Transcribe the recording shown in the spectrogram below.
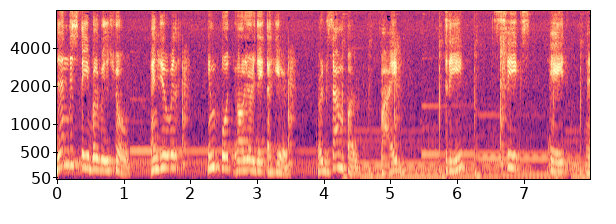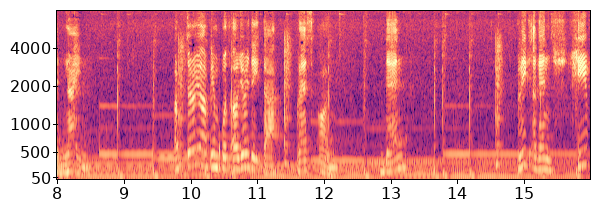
then this table will show, and you will input all your data here. For example, 5, 3, 6, 8, and 9. After you have input all your data, press on. Then, click again Shift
